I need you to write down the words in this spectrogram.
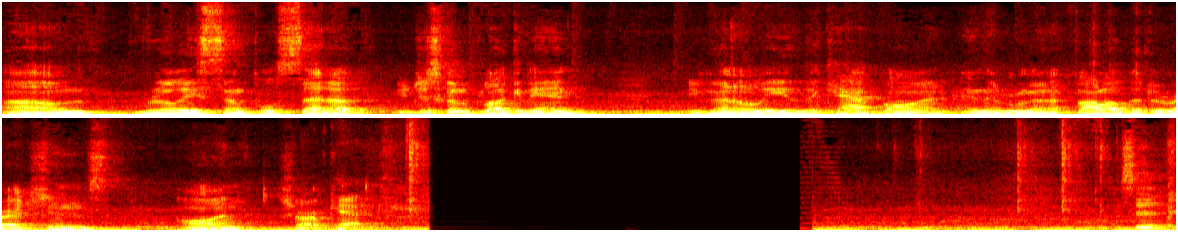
um, really simple setup. You're just gonna plug it in. You're gonna leave the cap on and then we're gonna follow the directions on SharpCap. That's it.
